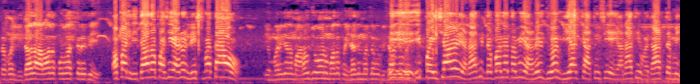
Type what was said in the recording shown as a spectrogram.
તો ભાઈ લીધા તો હાલવા તો કોઈ વાત કરી હતી પણ લીધા તો પછી એનું લિસ્ટ બતાવો. એ મરી જાય મારું જોવાનું મારે પૈસાથી મતલબ એ- પૈસા એ- એ પૈસા ને એનાથી ડબલ તમે એને જો વ્યાજ ચાતું છે એનાથી વધારે તમે.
